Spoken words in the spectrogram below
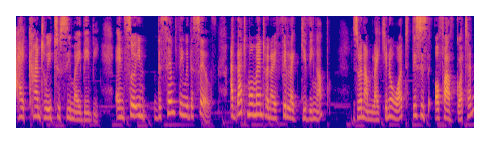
i can't wait to see my baby and so in the same thing with the sales at that moment when i feel like giving up is when i'm like you know what this is the offer i've gotten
